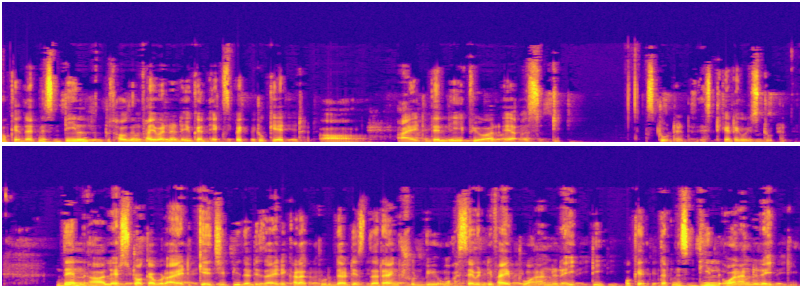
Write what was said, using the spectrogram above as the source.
okay that means till 2500 you can expect to get uh, IIT Delhi if you are a ST student ST category student then uh, let's talk about IIT KGP that is IIT Kharagpur that is the rank should be 75 to 180 okay that means till 180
